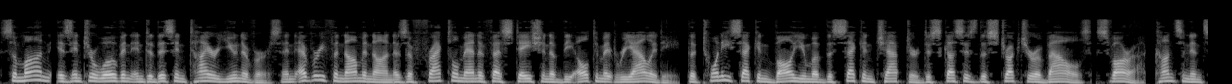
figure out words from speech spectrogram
Saman is interwoven into this entire universe and every phenomenon is a fractal manifestation of the ultimate reality. The 22nd volume of the second chapter discusses the structure of vowels svara, consonants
